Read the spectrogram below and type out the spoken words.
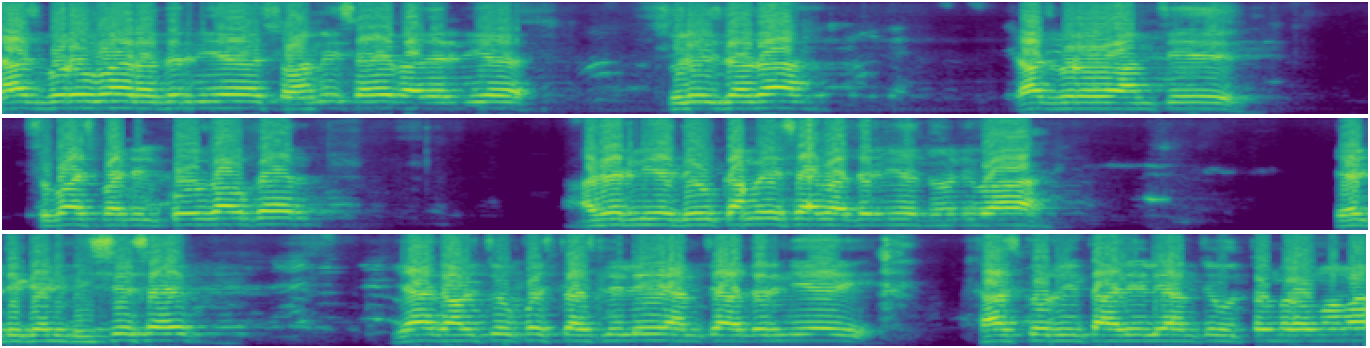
त्याचबरोबर आदरणीय स्वामी साहेब आदरणीय सुरेश दादा त्याचबरोबर आमचे सुभाष पाटील कोळगावकर आदरणीय देव कांबळे साहेब आदरणीय धोनीबा या ठिकाणी भिसे साहेब या गावचे उपस्थित असलेले आमचे आदरणीय खास करून इथं आलेले आमचे उत्तमराव मामा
